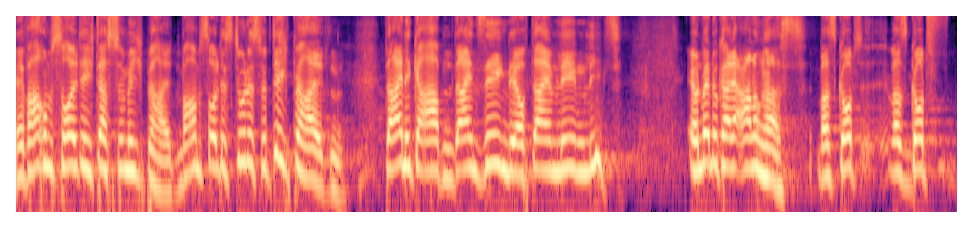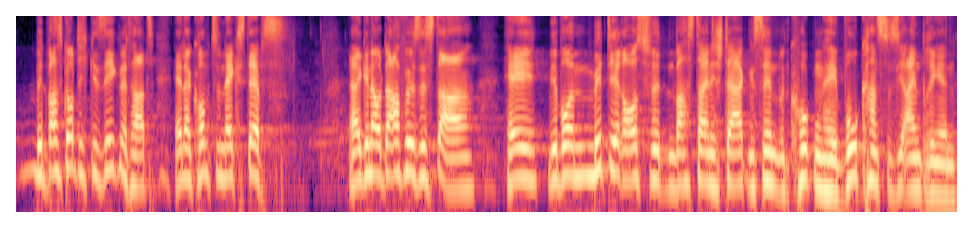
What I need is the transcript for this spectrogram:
Hey, warum sollte ich das für mich behalten? Warum solltest du das für dich behalten? Deine Gaben, dein Segen, der auf deinem Leben liegt. Und wenn du keine Ahnung hast, was Gott, was Gott, mit was Gott dich gesegnet hat, hey, dann komm zu Next Steps. Ja, genau dafür ist es da. Hey, wir wollen mit dir rausfinden, was deine Stärken sind und gucken, hey, wo kannst du sie einbringen,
